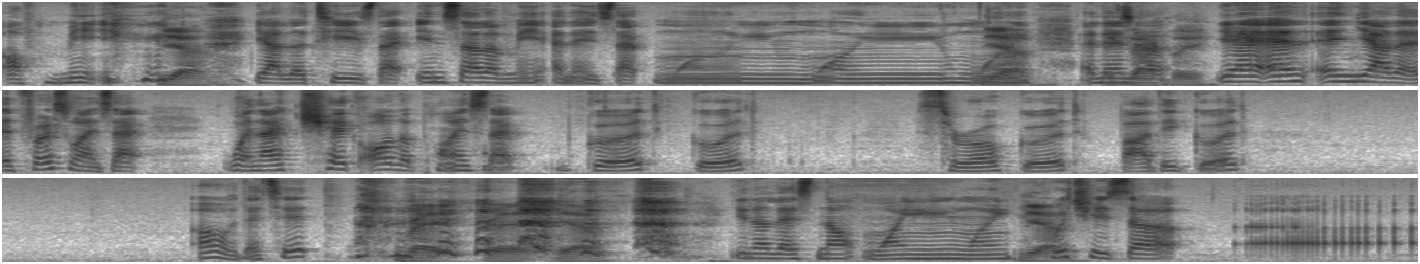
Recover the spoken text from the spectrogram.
of me. Yeah. yeah, the tea is like inside of me and it's like. Yeah, and then exactly. the, yeah, and, and yeah, the first one is that when I check all the points like good, good, throat good, body good. Oh, that's it. Right, right, yeah. you know there's not whine whine Yeah. which is a uh,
